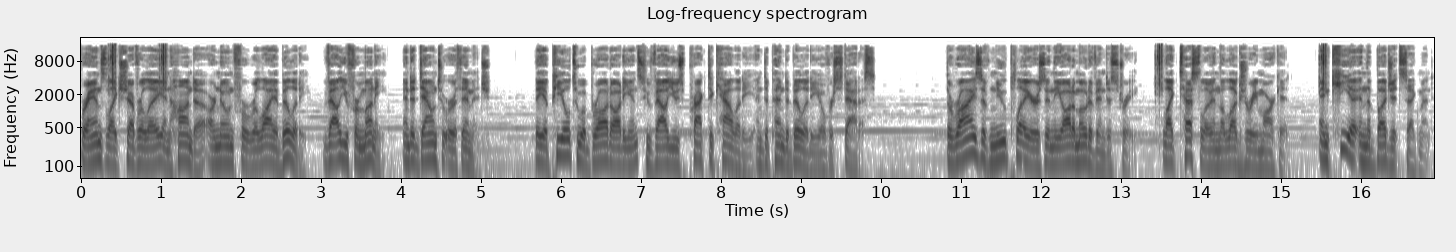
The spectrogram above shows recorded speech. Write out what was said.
Brands like Chevrolet and Honda are known for reliability, value for money, and a down-to-earth image. They appeal to a broad audience who values practicality and dependability over status. The rise of new players in the automotive industry, like Tesla in the luxury market and Kia in the budget segment,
